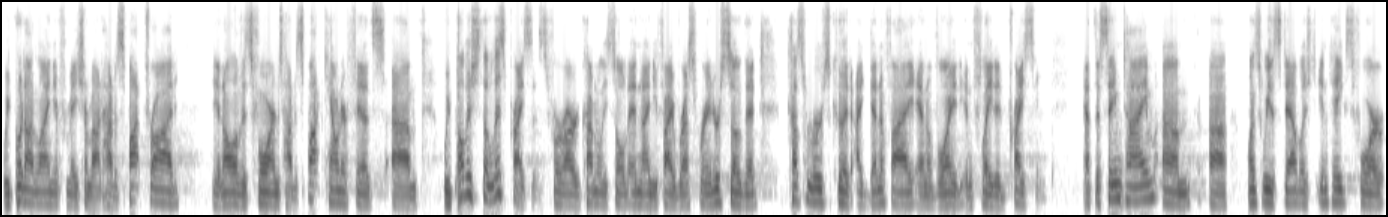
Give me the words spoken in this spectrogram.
We put online information about how to spot fraud in all of its forms, how to spot counterfeits. Um, we published the list prices for our commonly sold N95 respirators so that customers could identify and avoid inflated pricing. At the same time, um, uh, once we established intakes for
